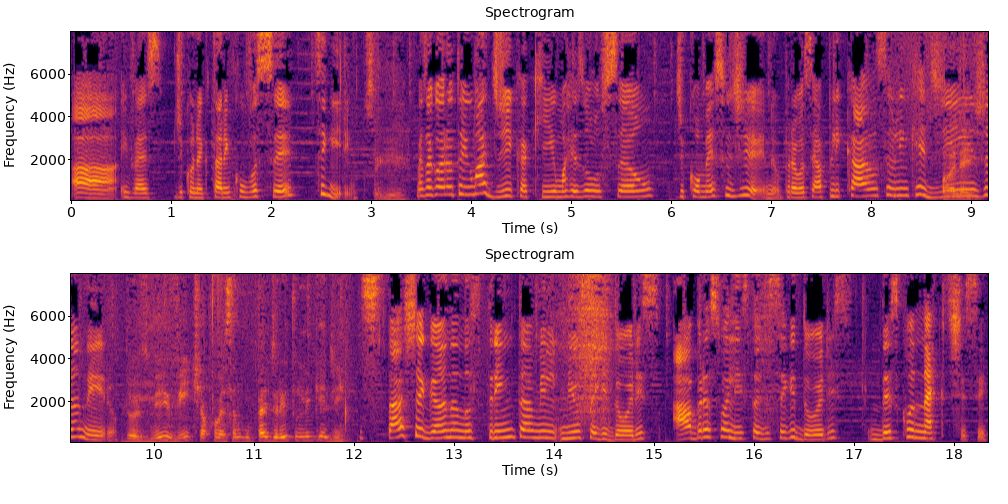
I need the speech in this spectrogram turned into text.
a, ao invés de conectarem com você, seguirem. Seguir. Mas agora eu tenho uma dica aqui, uma resolução de começo de ano para você aplicar no seu LinkedIn em janeiro. 2020 já começando com o pé direito no LinkedIn. Está chegando nos 30 mil, mil seguidores. Abra sua lista de seguidores. Desconecte-se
